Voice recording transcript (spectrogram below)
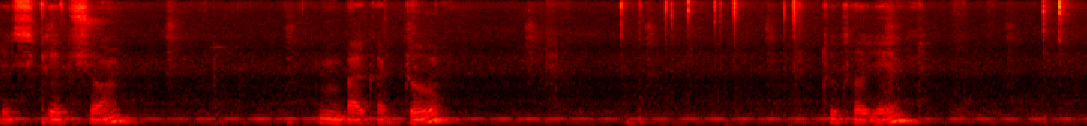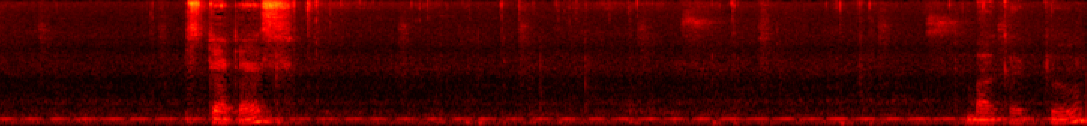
Description. Burger 2 2000 status. Burger 2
